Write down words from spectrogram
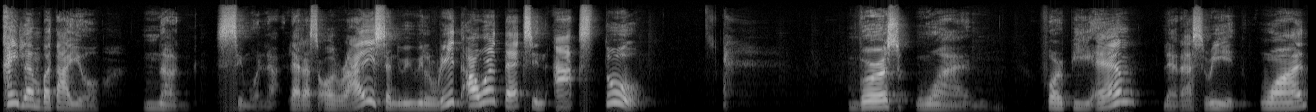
Kailan ba tayo nagsimula? Let us all rise and we will read our text in Acts 2, verse 1. 4 p.m., let us read. 1,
